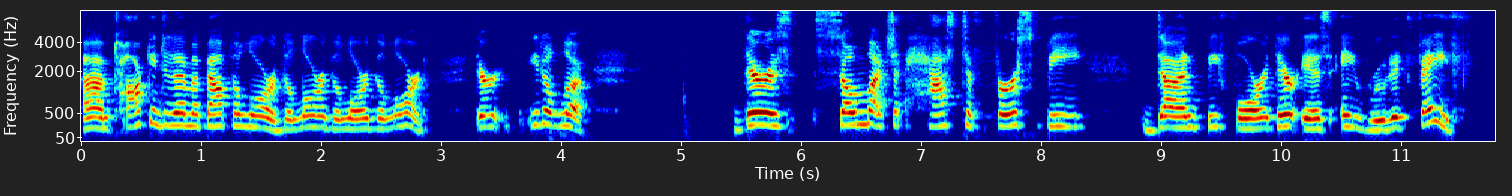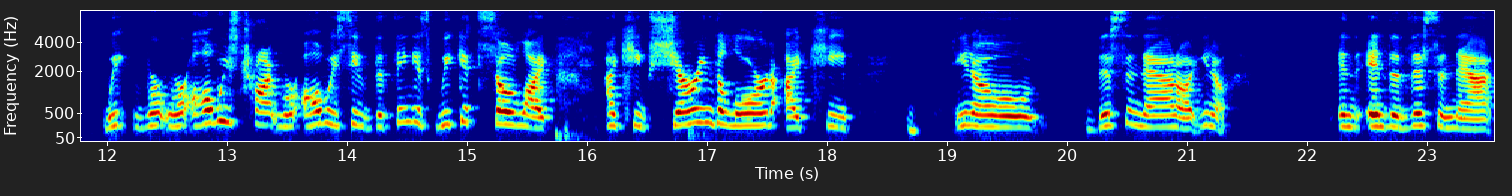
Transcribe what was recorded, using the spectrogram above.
um, talking to them about the lord the lord the lord the lord there you know look there is so much that has to first be done before there is a rooted faith we we're, we're always trying we're always see the thing is we get so like i keep sharing the lord i keep you know this and that uh, you know in in the this and that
